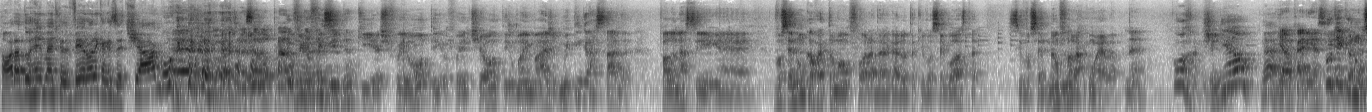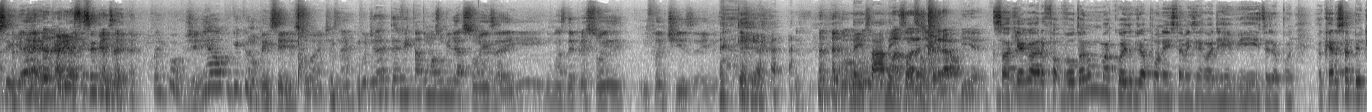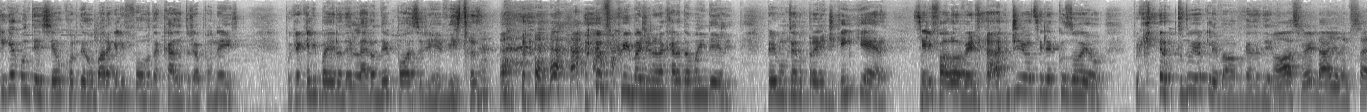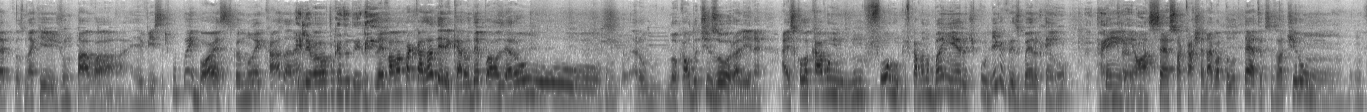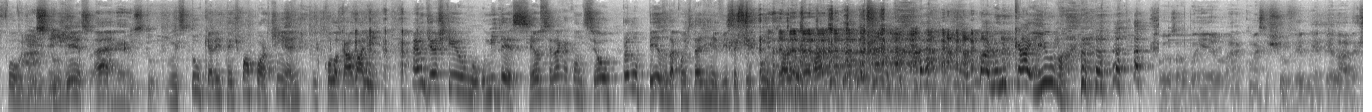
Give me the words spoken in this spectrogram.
a hora do remédio. quer dizer, Verônica, quer dizer, Thiago. É, pô, você vai ser aloprado Eu vi no da vida. Facebook, acho que foi ontem ou foi anteontem, uma imagem muito engraçada, falando assim, é, você nunca vai tomar um fora da garota que você gosta se você não falar com ela. Né? Porra, genial! É. E é o carinha assim. Por que, que eu não né? segui? É, o cara ia assim, você isso aí? Falei, pô, genial, por que, que eu não pensei nisso antes, né? Podia ter evitado umas humilhações aí, umas depressões infantis aí, né? Deitado em Umas horas de fetal. terapia. Só que agora, voltando uma coisa do japonês também, esse negócio de revista, japonês, eu quero saber o que, que aconteceu quando derrubaram aquele forro da casa do japonês. Porque aquele banheiro dele lá era um depósito de revistas. eu fico imaginando a cara da mãe dele, perguntando pra ele de quem que era. Se ele falou a verdade ou se ele acusou eu. Porque era tudo eu que levava pra casa dele. Nossa, verdade, eu lembro dessa época. Os moleques juntavam revista, tipo Playboy, essas coisas molecada, né? Ele levava pra casa dele. Levava pra casa dele, que era o depósito, era o, era o local do tesouro ali, né? Aí eles colocavam num forro que ficava no banheiro. Tipo, liga aqueles banheiros que tem, O- a tem um acesso à caixa d'água pelo teto, que você só tira um, um forro de, Ah, de estuque. gesso. É. O estuque. O estuque ali tem tipo uma portinha, a gente colocava ali. Aí um dia acho que o, umedeceu, sei lá o que aconteceu, pelo peso da quantidade de revista que tinha o bagulho caiu, mano. Foi usar o banheiro lá, começa a chover, mulher pelada.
